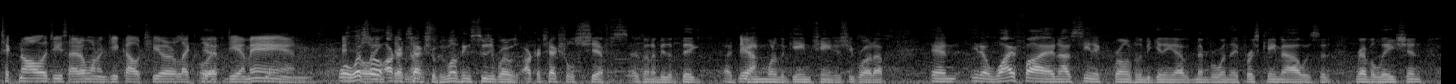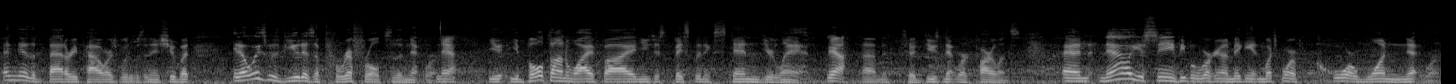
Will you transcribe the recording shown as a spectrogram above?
technologies, I don't want to geek out here, like Yeah. OFDMA and Well, let's talk architectural, because one of the things Susie brought up was architectural shifts are going to be the big uh, Yeah. game, one of the game changers she brought up. And you know, Wi-Fi, and I've seen it growing from the beginning. I remember when they first came out, it was a revelation, and you know, the battery powers was an issue, but it always was viewed as a peripheral to the network. Yeah. You, you bolt on Wi-Fi and you just basically extend your LAN. Yeah. um, to use network parlance. And now you're seeing people working on making it much more of core one network.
